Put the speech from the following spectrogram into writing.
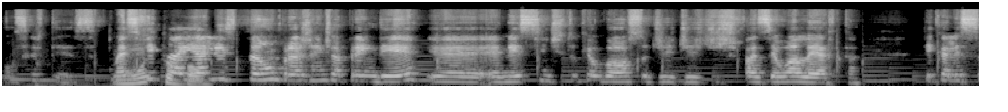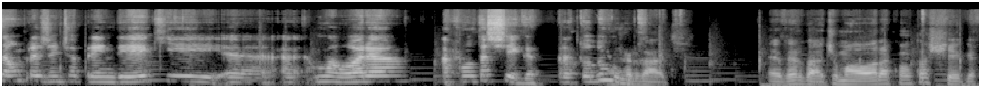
com certeza. Mas Muito fica aí bom. a lição para a gente aprender, é, é, nesse sentido que eu gosto de, de, de fazer o alerta. Fica a lição para a gente aprender que é, uma hora a conta chega para todo é mundo. É verdade, é verdade, uma hora a conta chega.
